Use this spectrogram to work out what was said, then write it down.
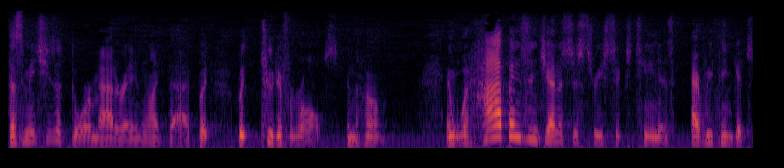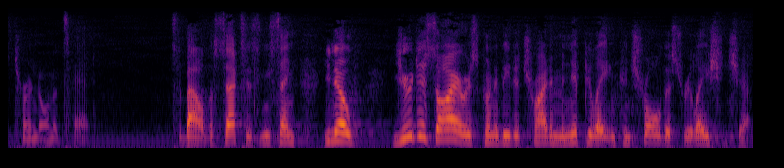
Doesn't mean she's a doormat or anything like that, but, but two different roles in the home. And what happens in Genesis 3.16 is everything gets turned on its head. It's the battle of the sexes. And he's saying, you know, your desire is going to be to try to manipulate and control this relationship.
